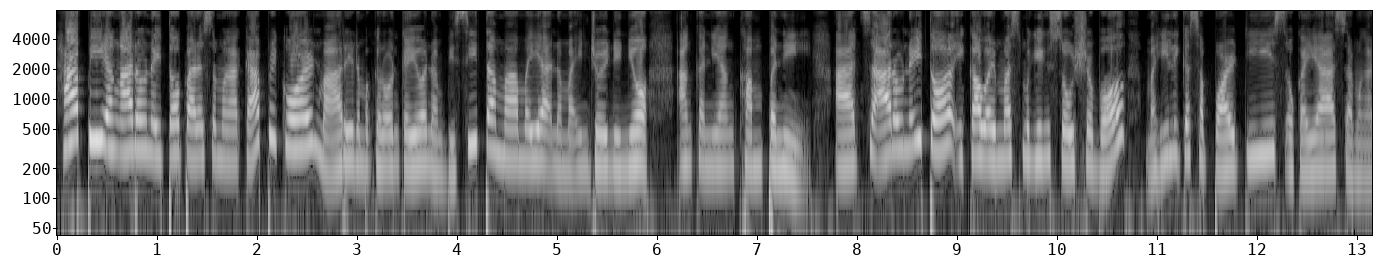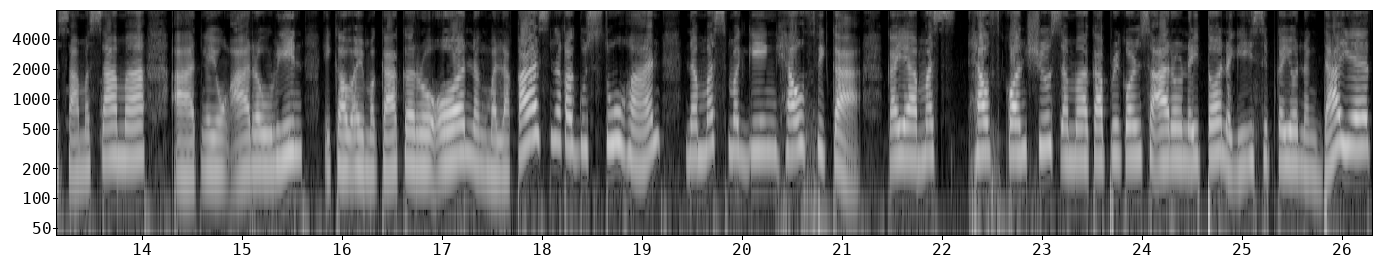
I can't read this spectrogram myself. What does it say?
Happy ang araw na ito para sa mga Capricorn. Maaari na magkaroon kayo ng bisita mamaya na ma-enjoy ninyo ang kaniyang company. At sa araw na ito, ikaw ay mas maging sociable, mahilig ka sa parties o kaya sa mga sama-sama. At ngayong araw rin, ikaw ay magkakaroon ng malakas na kagustuhan na mas maging healthy ka. Kaya mas health conscious ang mga Capricorn sa araw na ito. Nag-iisip kayo ng diet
